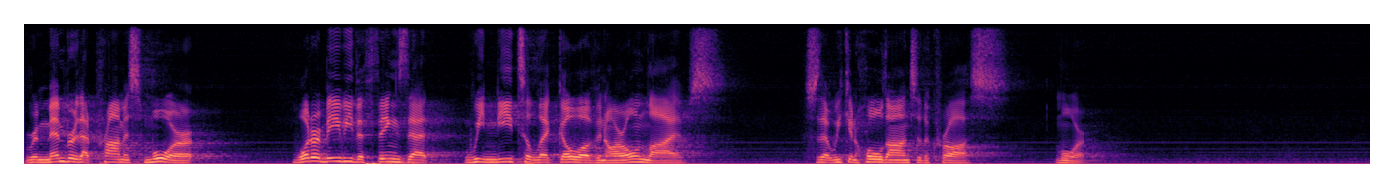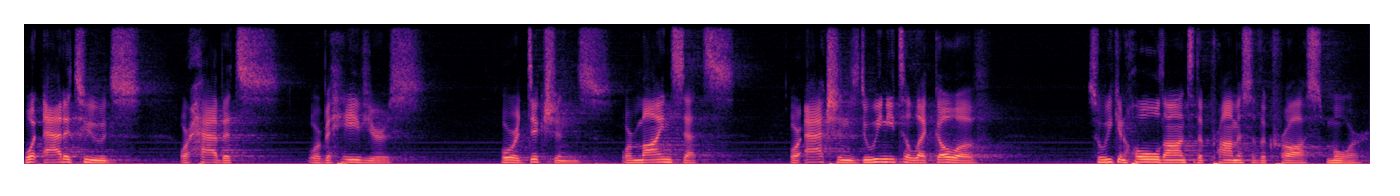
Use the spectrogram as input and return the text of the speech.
remember that promise more, what are maybe the things that we need to let go of in our own lives so that we can hold on to the cross more? What attitudes or habits or behaviors or addictions or mindsets or actions do we need to let go of so we can hold on to the promise of the cross more?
